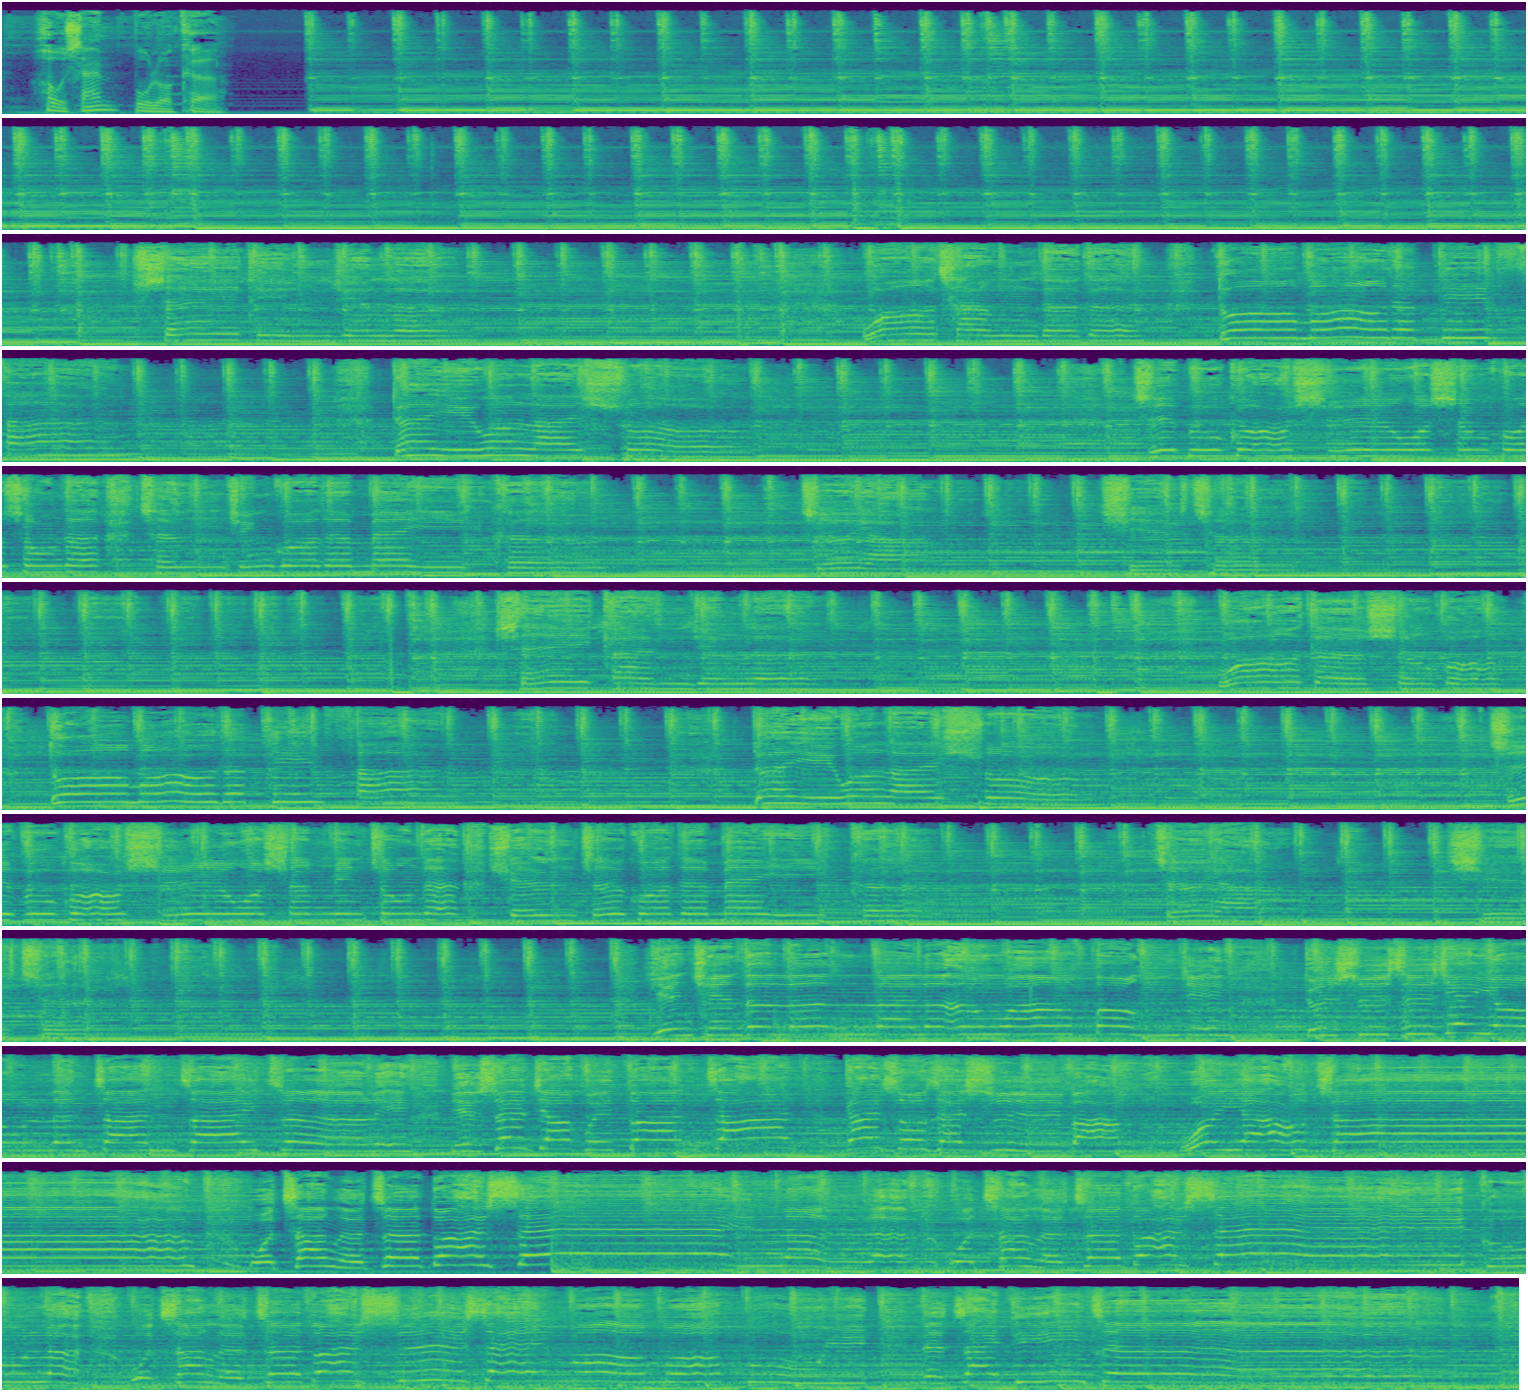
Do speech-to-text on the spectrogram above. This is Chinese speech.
后山布洛克。谁听见了我唱的歌？是我生活中的曾经过的每一刻，这样写着。谁看见了我的生活多么的平凡。对于我来说，只不过是我生命中的选择过的每一刻，这样写着。眼前的人来人往，风景顿时之间有人站在这里，眼神交汇短暂，感受在释放。我要唱，我唱了这段谁冷了？我唱了这段谁哭了？我唱了这段是谁默默不语？的在听着，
